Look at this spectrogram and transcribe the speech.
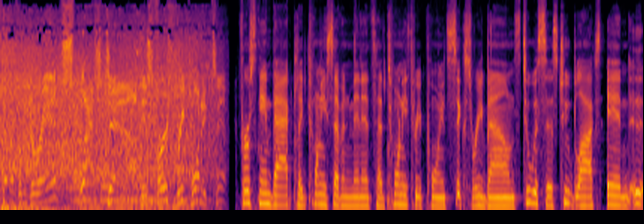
coming from Durant, splash down. His first three point attempt. First game back, played 27 minutes, had 23 points, six rebounds, two assists, two blocks, and uh,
